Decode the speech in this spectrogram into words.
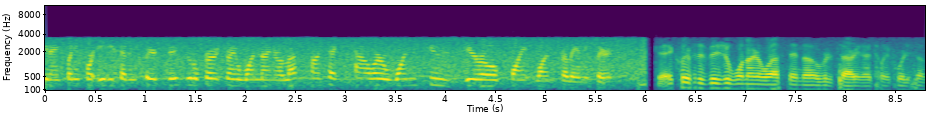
United 2487, cleared visual approach runway 19 or left, contact tower 120.1 for landing cleared. Okay, clear for the visual 19 left and uh, over to tower, United 2047.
